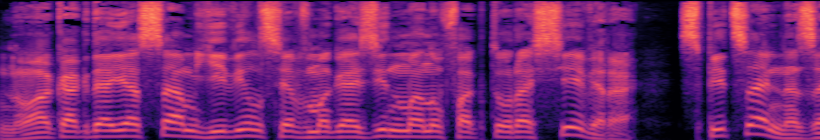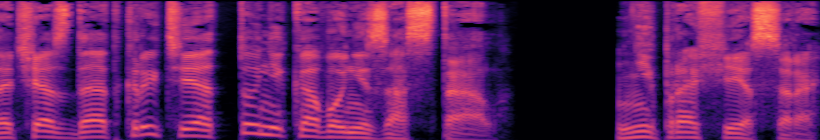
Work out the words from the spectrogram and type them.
Ну а когда я сам явился в магазин «Мануфактура Севера», специально за час до открытия, то никого не застал. Ни профессора,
